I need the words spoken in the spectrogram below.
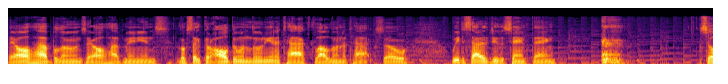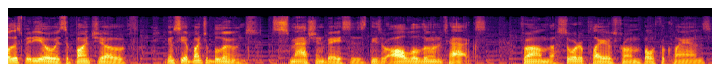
They all have balloons, they all have minions. Looks like they're all doing Loonion attacks, Laloon attacks. So we decided to do the same thing. so this video is a bunch of you're gonna see a bunch of balloons smashing bases. These are all Laloon attacks from assorted players from both the clans.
